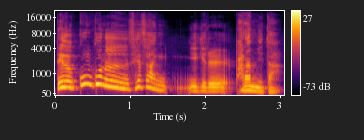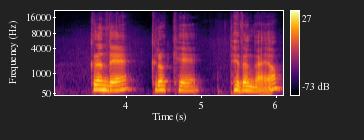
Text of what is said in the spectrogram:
내가 꿈꾸는 세상이기를 바랍니다. 그런데 그렇게 되던가요?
